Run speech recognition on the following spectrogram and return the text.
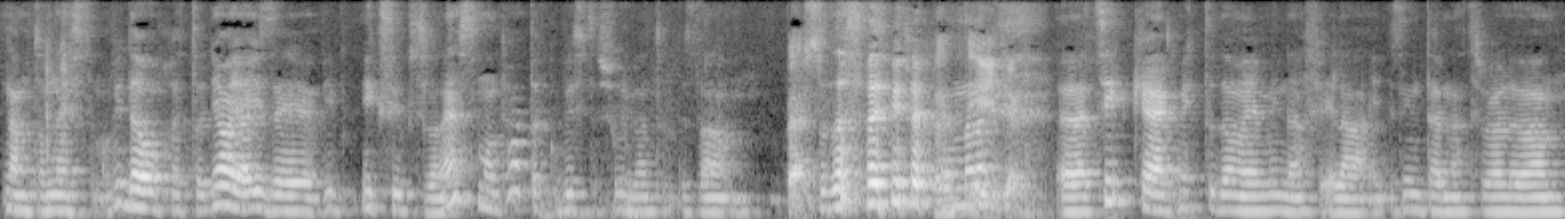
nem tudom, néztem a videókat, hogy jaj, izé, XY ezt mond, hát akkor biztos úgy van, hogy ez a Persze. Tudod, hogy mire gondolok? Cikkek, mit tudom én, mindenféle az internetről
